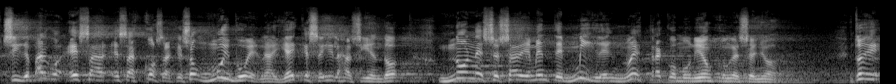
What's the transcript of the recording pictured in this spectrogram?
Sin embargo, esas cosas que son muy buenas y hay que seguirlas haciendo, no necesariamente miden nuestra comunión con el Señor. Entonces,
